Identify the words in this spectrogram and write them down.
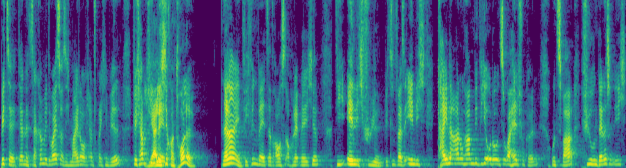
Bitte, Dennis, da können wir, du weißt, was ich meine, worauf ich ansprechen will. Vielleicht haben viele jetzt, Kontrolle. Nein, nein, wie finden wir jetzt da draußen auch welche, die ähnlich fühlen, beziehungsweise ähnlich keine Ahnung haben wie wir oder uns sogar helfen können. Und zwar führen Dennis und ich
